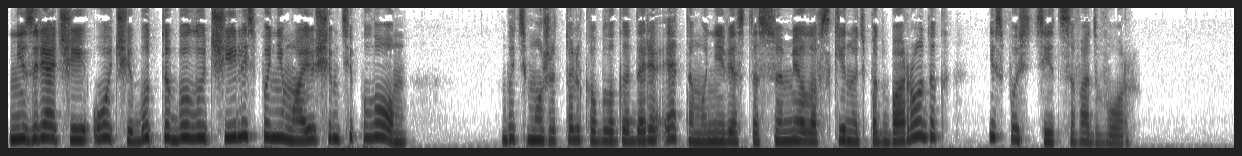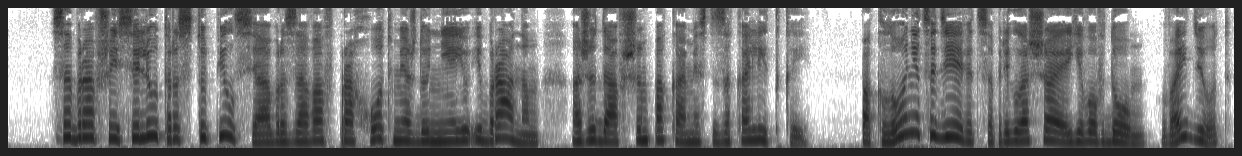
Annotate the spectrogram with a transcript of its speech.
Незрячие очи будто бы лучились понимающим теплом. Быть может, только благодаря этому невеста сумела вскинуть подбородок и спуститься во двор. Собравшийся люд расступился, образовав проход между нею и Браном, ожидавшим пока мест за калиткой. Поклонится девица, приглашая его в дом, войдет,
